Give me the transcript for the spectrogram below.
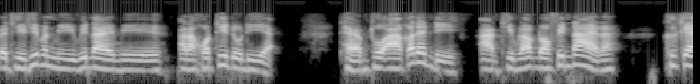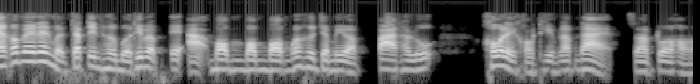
เป็นทีมที่มันมีวินัยมีอนาคตที่ดูดีอะแถม Tua ก็เล่นดี อ่านทีมรับ Dolphins ได้นะ คือแกก็ไม่ได้เล่นเหมือน Justin Herbert ที่แบบเอะอะบอมบอมๆก็คือจะมีแบบปาทะลุ coverage ของทีมรับได้ สำหรับตัวของ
